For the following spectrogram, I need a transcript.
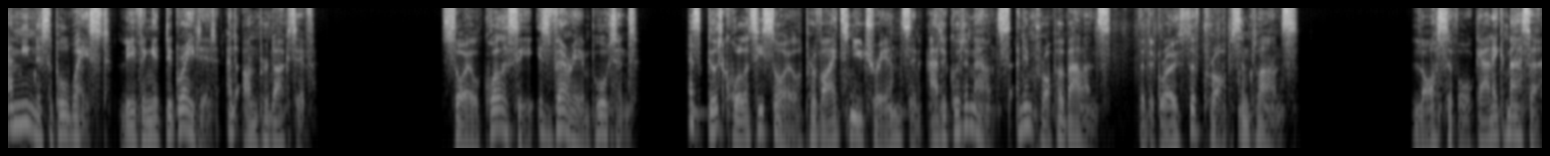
and municipal waste, leaving it degraded and unproductive. Soil quality is very important, as good quality soil provides nutrients in adequate amounts and in proper balance for the growth of crops and plants. Loss of organic matter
